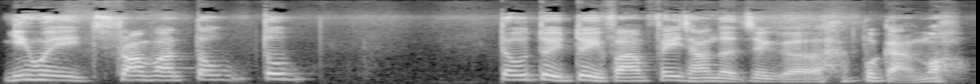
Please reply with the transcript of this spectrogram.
因为双方都都都对对方非常的这个 不感冒，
